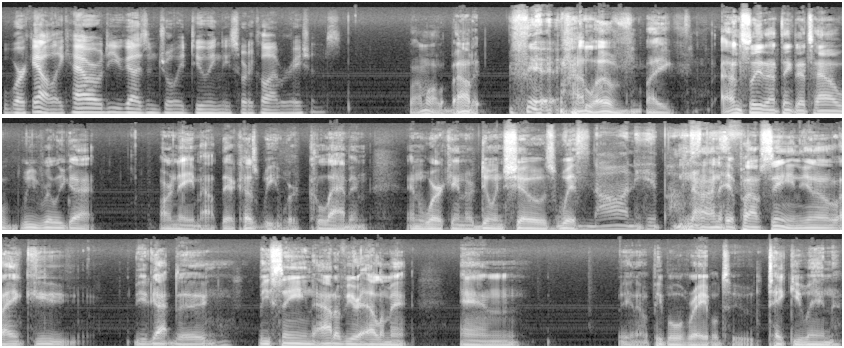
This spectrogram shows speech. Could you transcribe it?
work out? Like, how do you guys enjoy doing these sort of collaborations? I'm all about it. I love like honestly. I think that's how we really got our name out there because we were collabing and working or doing shows with Non hip hop. non hip hop scene. You know, like you you got to be seen out of your element, and you know people were able to take you in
